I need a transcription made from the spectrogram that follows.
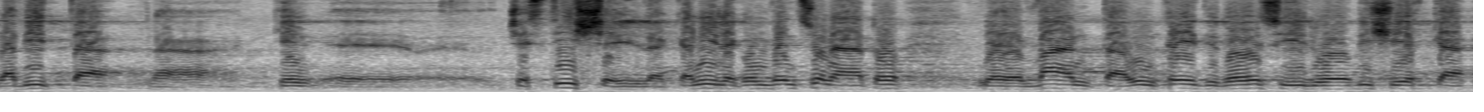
La ditta che eh, gestisce il canile convenzionato eh, vanta un credito residuo di circa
